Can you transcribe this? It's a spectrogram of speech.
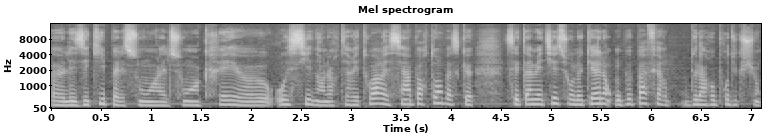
Euh, les équipes, elles sont, elles sont ancrées aussi dans leur territoire. Et c'est important parce que c'est un métier sur lequel on ne peut pas faire de la reproduction.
